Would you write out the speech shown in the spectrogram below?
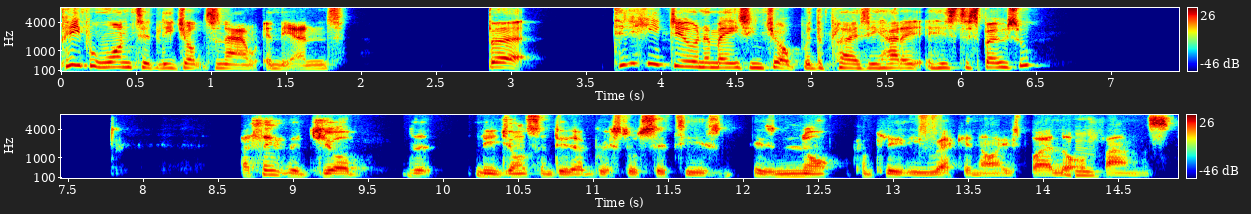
People wanted Lee Johnson out in the end, but did he do an amazing job with the players he had at his disposal? I think the job that Lee Johnson did at Bristol City is is not completely recognised by a lot mm. of fans.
